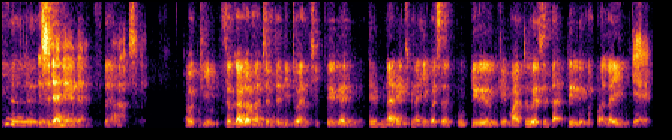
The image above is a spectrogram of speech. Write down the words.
ke? dia sederhana dah. Okay, so kalau macam tadi tuan cerita kan, dia menarik sebenarnya pasal kuda, kemah tu rasa tak ada kat tempat lain. yeah.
